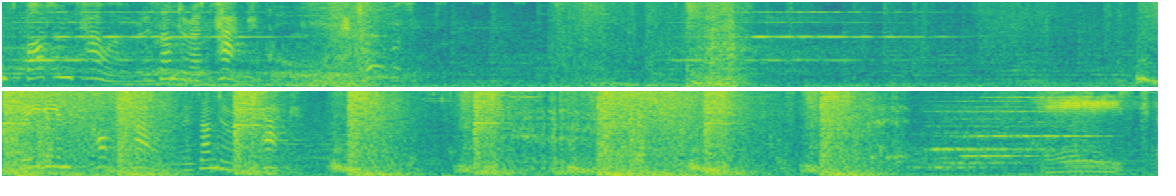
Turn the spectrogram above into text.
Radiant's bottom tower is under attack. It's almost... Radiant's top tower is under attack. Haste!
